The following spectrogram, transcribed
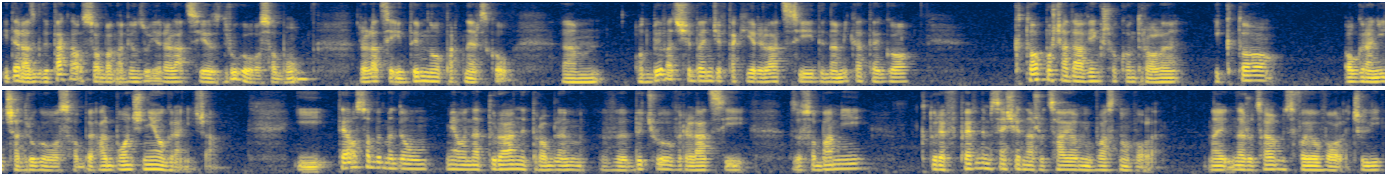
I teraz, gdy taka osoba nawiązuje relację z drugą osobą, relację intymną, partnerską, odbywać się będzie w takiej relacji dynamika tego, kto posiada większą kontrolę i kto ogranicza drugą osobę, albo bądź nie ogranicza. I te osoby będą miały naturalny problem w byciu w relacji z osobami, które w pewnym sensie narzucają im własną wolę, narzucają im swoją wolę, czyli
